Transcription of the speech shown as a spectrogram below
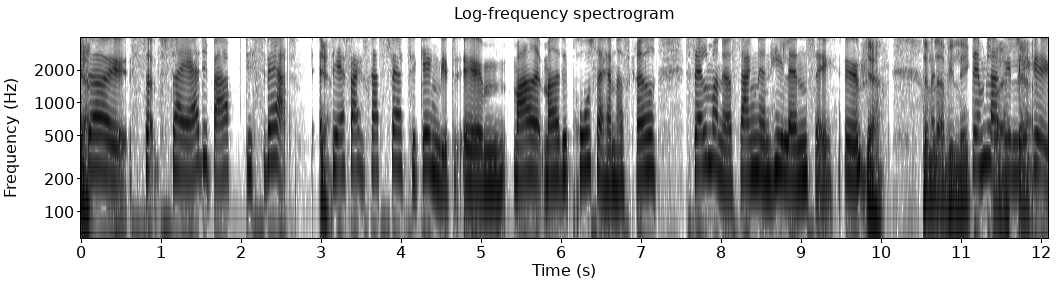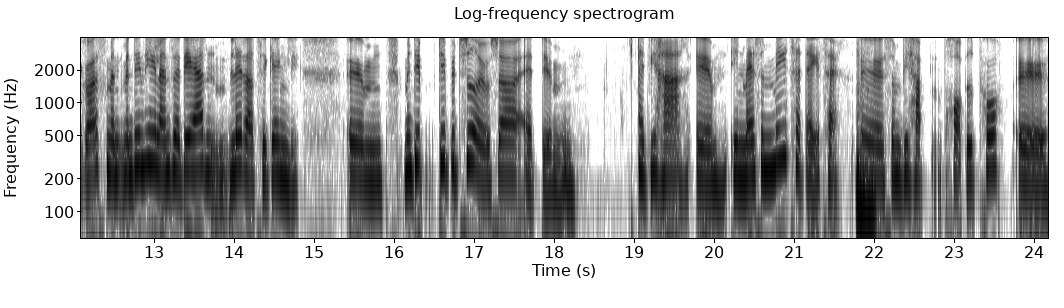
Ja. Så, øh, så, så er det bare det er svært. Altså, ja. Det er faktisk ret svært tilgængeligt. Øhm, meget, meget af det prosa, han har skrevet. Salmerne og sangene er en helt anden sag. Øhm, ja, dem lader vi ligge, Dem lader vi ligge, ja. ikke også? Men, men det er en helt anden sag. Det er lettere tilgængelig. Øhm, men det, det betyder jo så, at... Øhm, at vi har øh, en masse metadata, mm. øh, som vi har proppet på øh,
